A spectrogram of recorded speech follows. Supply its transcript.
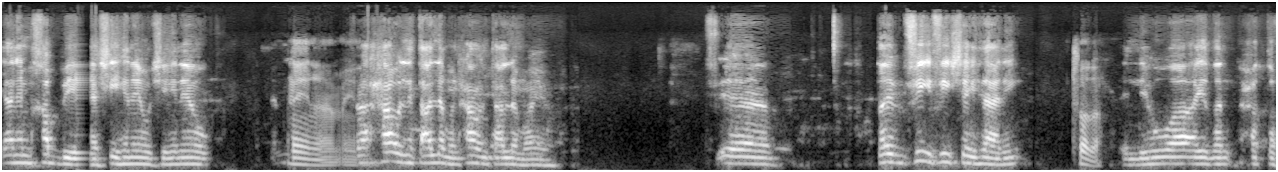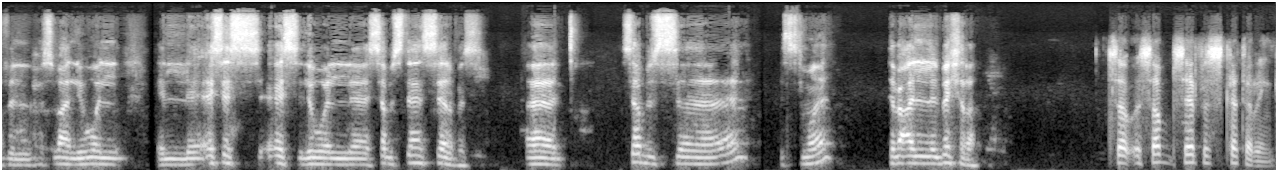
يعني مخبية شيء هنا وشيء هنا و... أي نعم أي نعم. فحاول نتعلمه نحاول نتعلمه أيوه. طيب في في شيء ثاني تفضل. اللي هو أيضا حطه في الحسبان اللي هو ال SSS اللي هو ال Substance surface subs اسمه إيه؟ تبع البشرة. subsurface scattering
